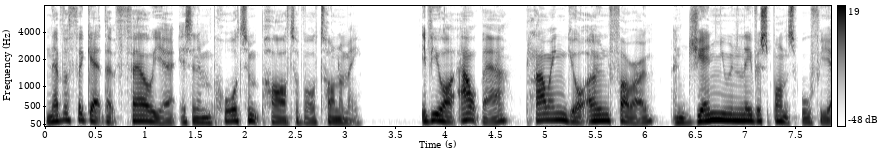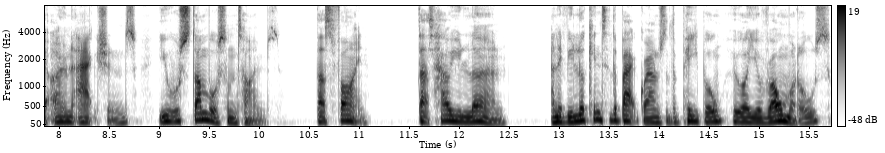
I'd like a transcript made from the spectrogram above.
never forget that failure is an important part of autonomy. If you are out there, ploughing your own furrow and genuinely responsible for your own actions, you will stumble sometimes. That's fine. That's how you learn. And if you look into the backgrounds of the people who are your role models,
